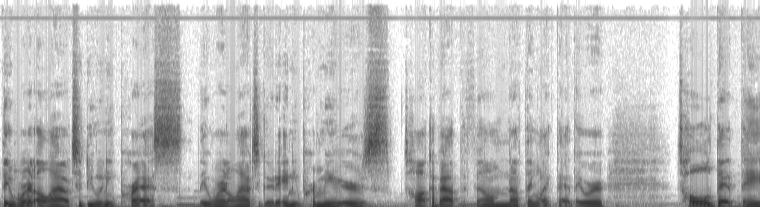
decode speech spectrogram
they weren't allowed to do any press. They weren't allowed to go to any premieres, talk about the film, nothing like that. They were told that they,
